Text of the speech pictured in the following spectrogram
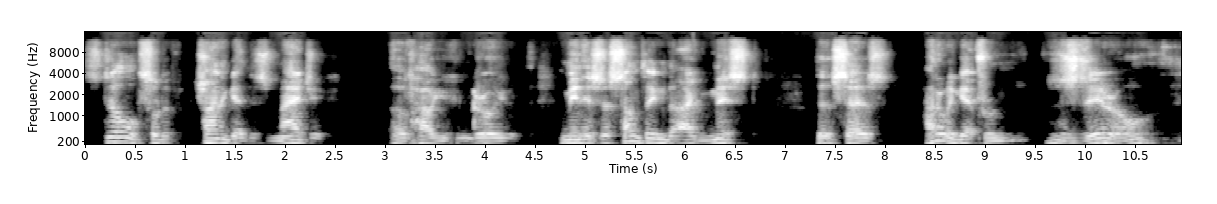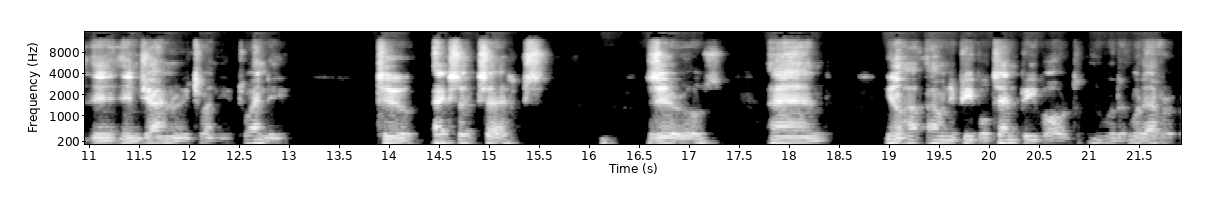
still sort of trying to get this magic of how you can grow. I mean, is there something that I've missed that says, how do we get from zero in, in January 2020 to XXX zeros and you know how, how many people 10 people or whatever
